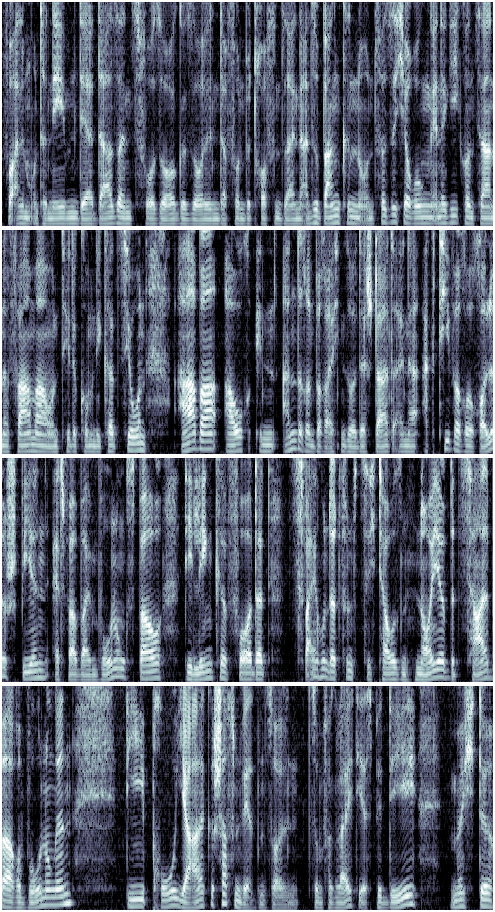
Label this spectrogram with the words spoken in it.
Vor allem Unternehmen der Daseinsvorsorge sollen davon betroffen sein. Also Banken und Versicherungen, Energiekonzerne, Pharma und Telekommunikation. Aber auch in anderen Bereichen soll der Staat eine aktivere Rolle spielen, etwa beim Wohnungsbau. Die Linke fordert 250.000 neue bezahlbare Wohnungen die pro Jahr geschaffen werden sollen. Zum Vergleich, die SPD möchte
